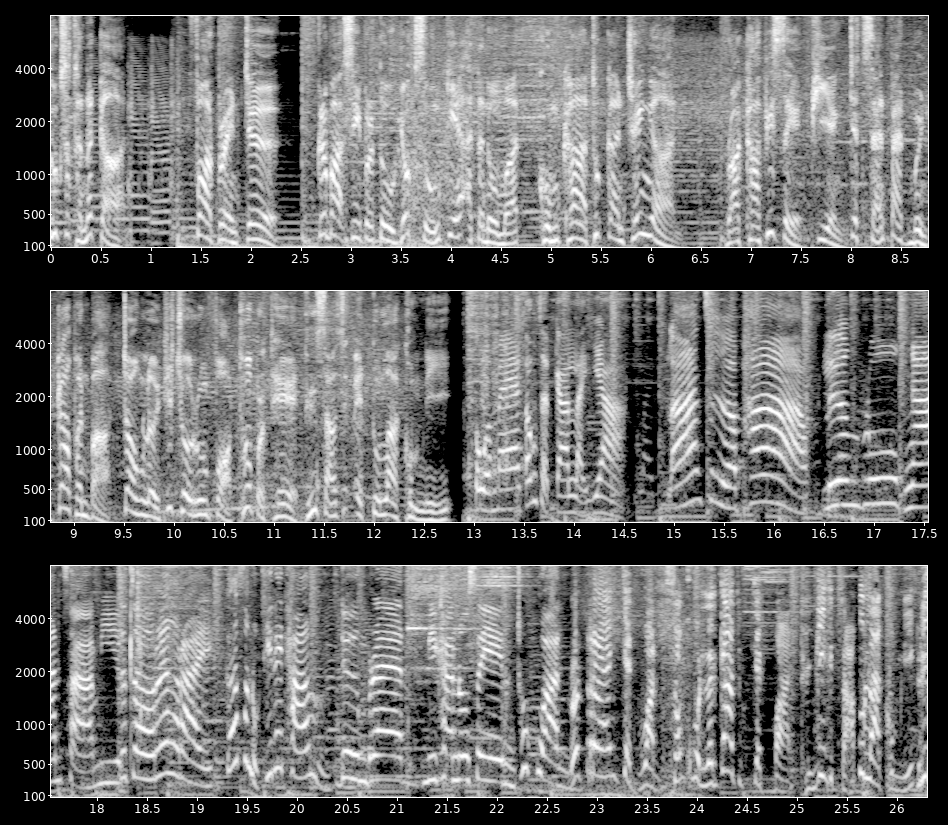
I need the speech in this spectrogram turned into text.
ทุกสถานการณ์ Ford Ranger กระบะ4ประตูยกสูงเกียร์อัตโนมัติ คุ้มค่าทุกการใช้งาน ราคาพิเศษเพียง 789,000 บาท จองเลยที่โชว์รูมฟอร์ดทั่วประเทศถึง 31 ตุลาคมนี้ ตัวแม่ต้องจัดการหลายอย่าง ร้านเสื้อผ้า เรื่องลูกงานสามีจะเจอเรื่องอะไร ก็สนุกที่ได้ทำดื่มแบรนด์ มีคาโนซีน ทุกวันรถแรง 7 วัน 2 ขวดละ97 บาท ถึง 23 ตุลาคมนี้ริ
